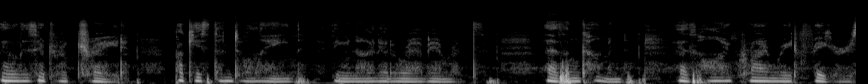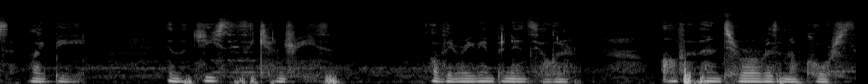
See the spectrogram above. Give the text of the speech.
The illicit drug trade, Pakistan to Al Ain, the United Arab Emirates, as uncommon as high crime rate figures might be in the GCC countries of the Arabian Peninsula, other than terrorism, of course,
